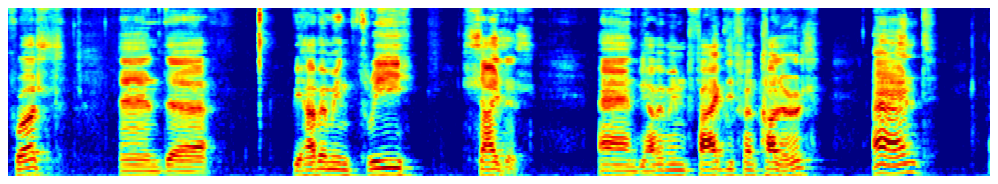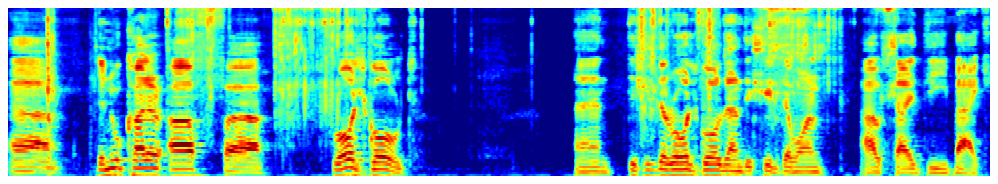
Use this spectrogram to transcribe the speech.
for us and uh, we have them in three sizes and we have them in five different colors. And uh, the new color of uh, rose gold. And this is the rose gold and this is the one outside the bag.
